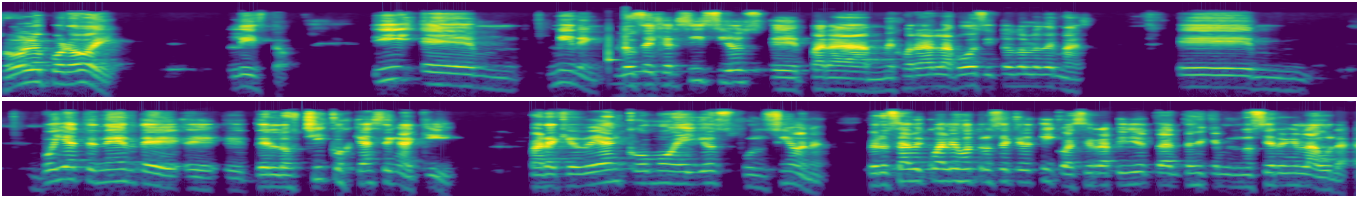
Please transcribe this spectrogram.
solo por hoy. Listo. Y eh, miren, los ejercicios eh, para mejorar la voz y todo lo demás. eh, voy a tener de, eh, eh, de los chicos que hacen aquí, para que vean cómo ellos funcionan. Pero ¿sabe cuál es otro secretico? Así rapidito antes de que nos cierren el aula.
